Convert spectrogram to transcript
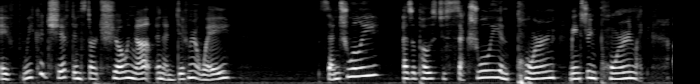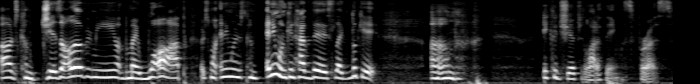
if we could shift and start showing up in a different way sensually as opposed to sexually and porn, mainstream porn, like, oh, just come jizz all over me, my WAP. I just want anyone to just come, anyone can have this. Like, look it. Um, it could shift a lot of things for us,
